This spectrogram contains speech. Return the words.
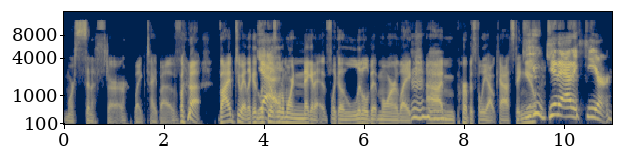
more sinister like type of vibe to it. Like it feels a little more negative, like a little bit more like Mhm. I'm purposefully outcasting you. You get out of here.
